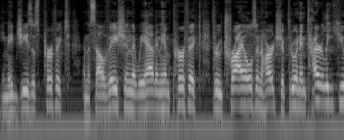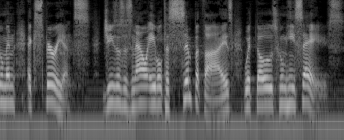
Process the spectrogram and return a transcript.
he made Jesus perfect and the salvation that we have in Him perfect through trials and hardship, through an entirely human experience. Jesus is now able to sympathize with those whom He saves.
